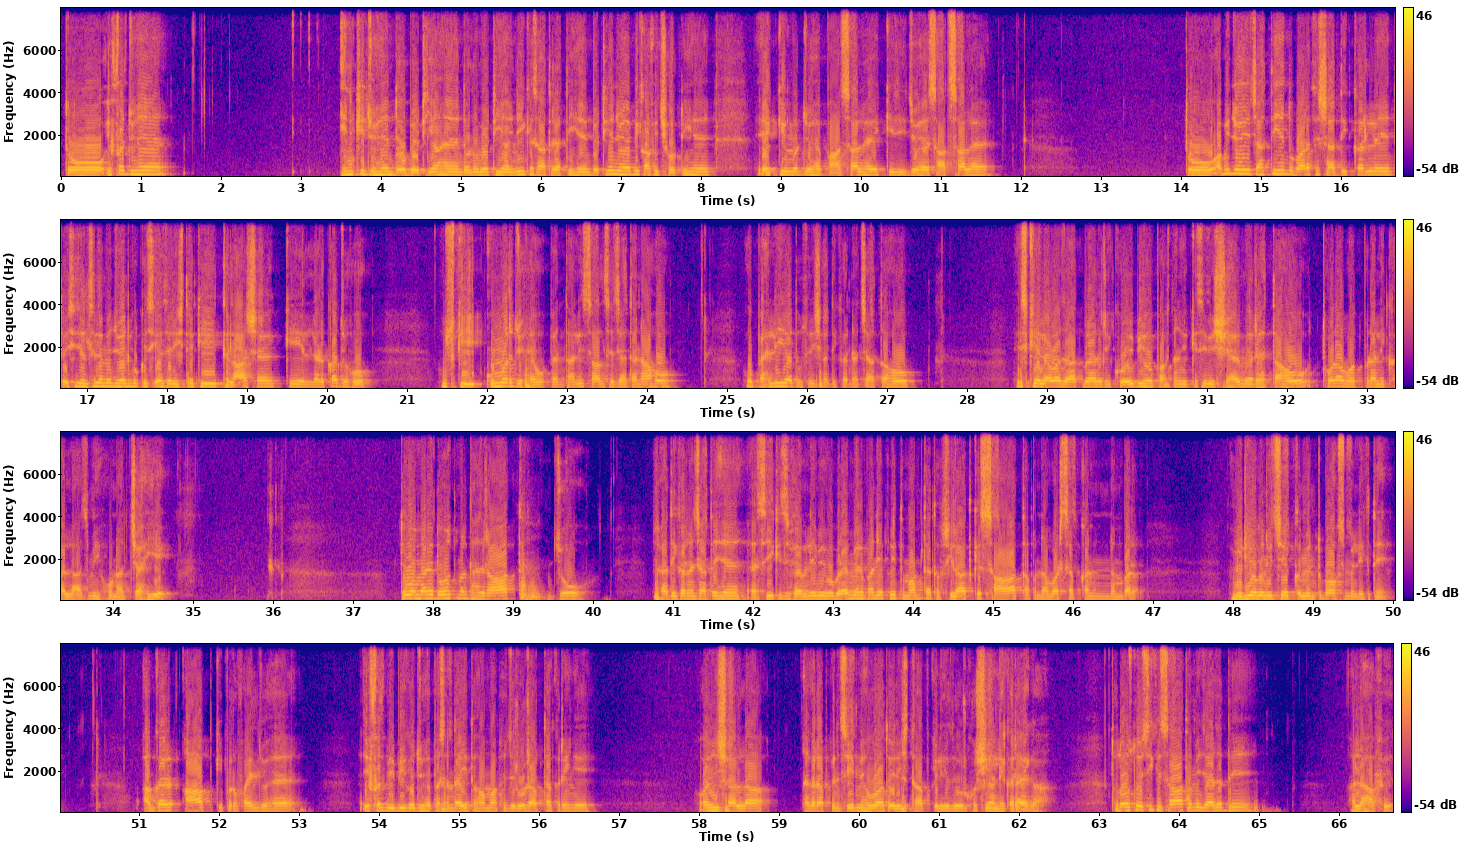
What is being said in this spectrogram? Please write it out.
तो इफ़त जो है, इनकी जो है दो बेटियाँ हैं, दोनों बेटियाँ इन्हीं के साथ रहती हैं। बेटियाँ जो है अभी काफ़ी छोटी हैं। एक की उम्र जो है पाँच साल है, एक की जो है सात साल है। तो अभी जो ये चाहती हैं दोबारा से शादी कर लें तो इसी सिलसिले में जो है इनको किसी ऐसे रिश्ते की तलाश है कि लड़का जो हो, उसकी उम्र जो है वो पैंतालीस साल से ज़्यादा ना हो, वो पहली या दूसरी शादी करना चाहता हो। इसके अलावा ज़ात बरदरी कोई भी हो, पाकिस्तान के किसी भी शहर में रहता हो, थोड़ा बहुत पढ़ा लिखा लाजमी होना चाहिए। तो हमारे दोस्त मर्द हजरात जो शादी करना चाहते हैं, ऐसी किसी फैमिली में, वो बर मेहरबानी अपनी तमाम तफसीत के साथ अपना व्हाट्सएप का नंबर वीडियो के नीचे कमेंट बॉक्स में लिख दें। अगर आपकी प्रोफ़ाइल जो है, इफ़त बीबी को जो है पसंद आई तो हम आपसे ज़रूर रबता करेंगे। और इन अगर आपके नसीब में हुआ तो ये रिश्ता आपके लिए ज़रूर खुशियाँ लेकर आएगा। तो दोस्तों, इसी के साथ हमें इजाज़त दें। अल्लाह हाफिज़।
